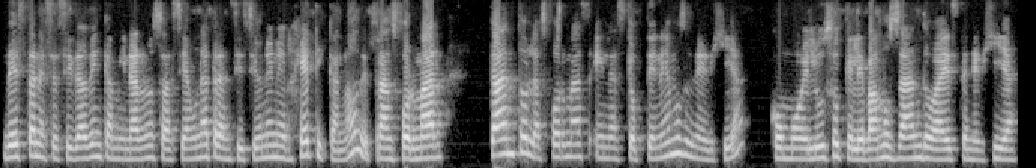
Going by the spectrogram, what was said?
de esta necesidad de encaminarnos hacia una transición energética, ¿no? De transformar tanto las formas en las que obtenemos energía como el uso que le vamos dando a esta energía.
